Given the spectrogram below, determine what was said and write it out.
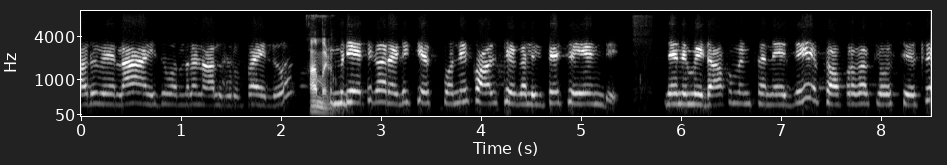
ఆరు వేల ఐదు వందల నాలుగు రూపాయలు ఇమీడియట్గా రెడీ చేసుకొని కాల్ చేయగలిగితే చేయండి. నేను మీ డాక్యుమెంట్స్ అనేది ప్రాపర్గా క్లోజ్ చేసి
